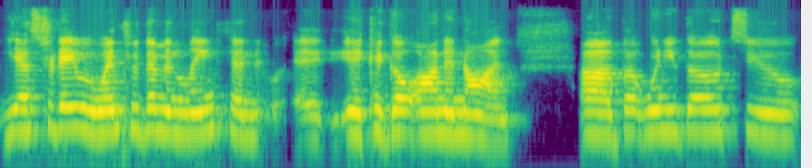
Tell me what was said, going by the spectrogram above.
yesterday we went through them in length and it, it could go on and on. Uh, but when you go to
